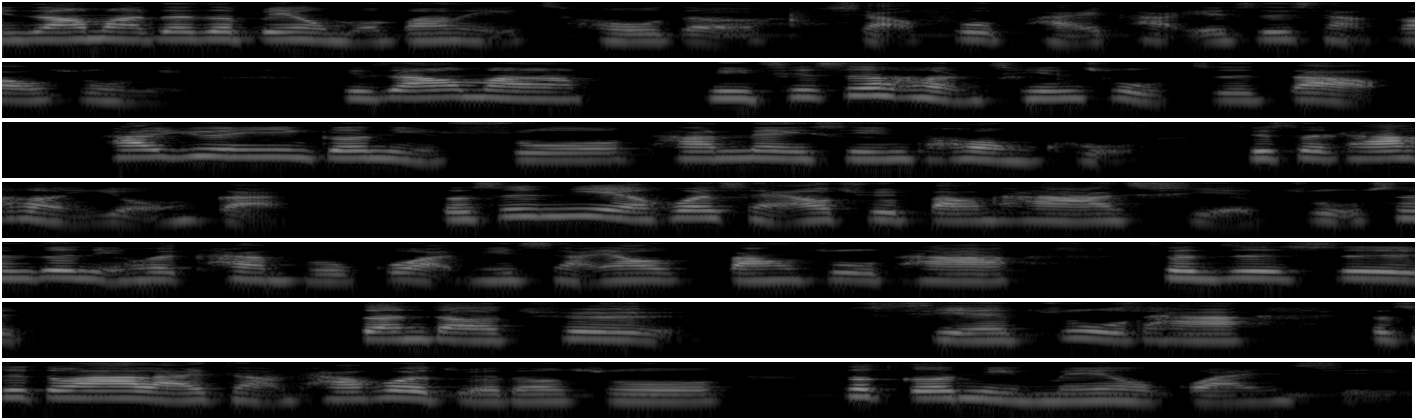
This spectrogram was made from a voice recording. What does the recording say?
你知道吗？在这边我们帮你抽的小副牌卡也是想告诉你，你知道吗？你其实很清楚知道，他愿意跟你说他内心痛苦，其实他很勇敢，可是你也会想要去帮他协助，甚至你会看不惯，你想要帮助他，甚至是真的去协助他，可是对他来讲，他会觉得说这跟你没有关系，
